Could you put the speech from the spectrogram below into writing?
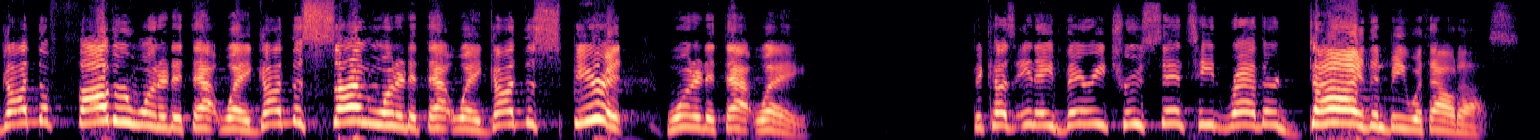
God the Father wanted it that way. God the Son wanted it that way. God the Spirit wanted it that way. Because, in a very true sense, He'd rather die than be without us.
